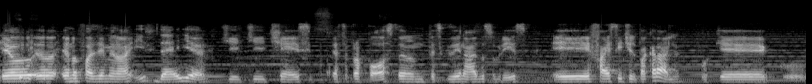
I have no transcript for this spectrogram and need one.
eu, eu, eu não fazia a menor ideia que, que tinha esse, essa proposta, eu não pesquisei nada sobre isso. E faz sentido pra caralho. Porque o,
